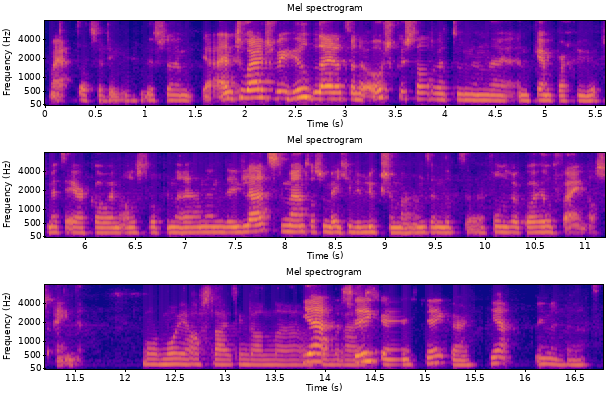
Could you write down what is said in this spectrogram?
Maar ja, dat soort dingen. Dus, um, ja. En toen waren ze weer heel blij dat we aan de oostkust hadden we toen een, uh, een camper gehuurd met de airco en alles erop en eraan. En die laatste maand was een beetje de luxe maand. En dat uh, vonden ze ook wel heel fijn als einde mooie afsluiting dan. Ja, zeker, zeker. Ja, inderdaad.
